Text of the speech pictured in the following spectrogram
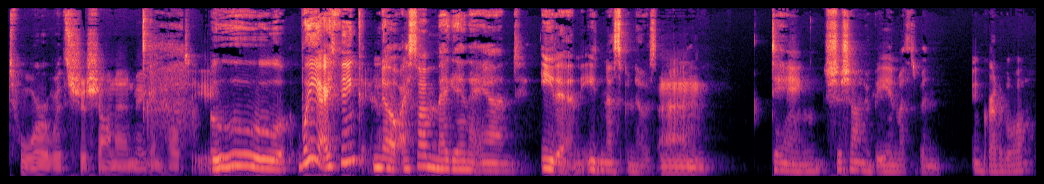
tour with Shoshana and Megan Hilty. Ooh. Wait, I think no, I saw Megan and Eden, Eden Espinosa. Mm, Dang, Shoshana Bean must have been incredible.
